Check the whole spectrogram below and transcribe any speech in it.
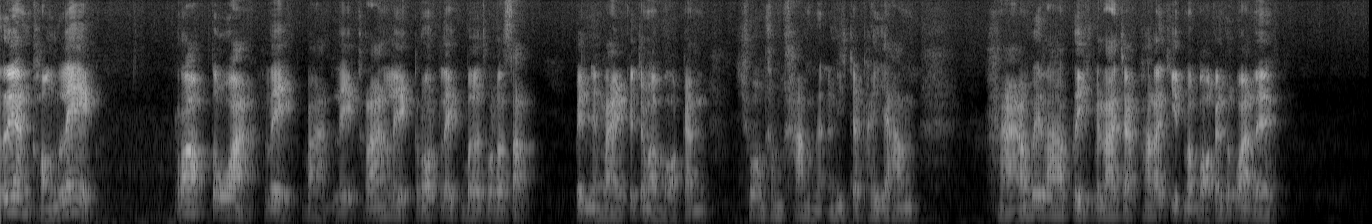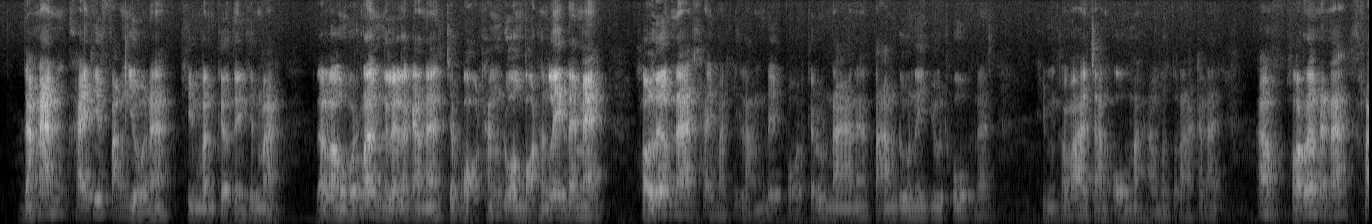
เรื่องของเลข รอบตัวเลขบ้านเลขร้านเลขรถเลขเบอร์โทรศัพท์ เป็นอย่างไรก็จะมาบอกกันช่วงค่ำๆนะอันนี้จะพยายามหาเวลาปลีกเวลาจากภารกิจมาบอกกันทุกวันเลย ดังนั้นใครที่ฟังอยู่นะ พิมพ์วันเกิดตัวเองขึ้นมา แล้วเราเริ่มกันเลยแล้วกันนะ จะบอกทั้งดวงบอกทั้งเลขได้ไหมขอเริ่มนะ ใครมาที่หลังได้โปรดกรุณานะ ตามดูใน YouTube นะ พิมพ์คำว่าอาจารย์โอมมหามนตราก็ได้อ้าวขอเริ่มเลยนะ ใคร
